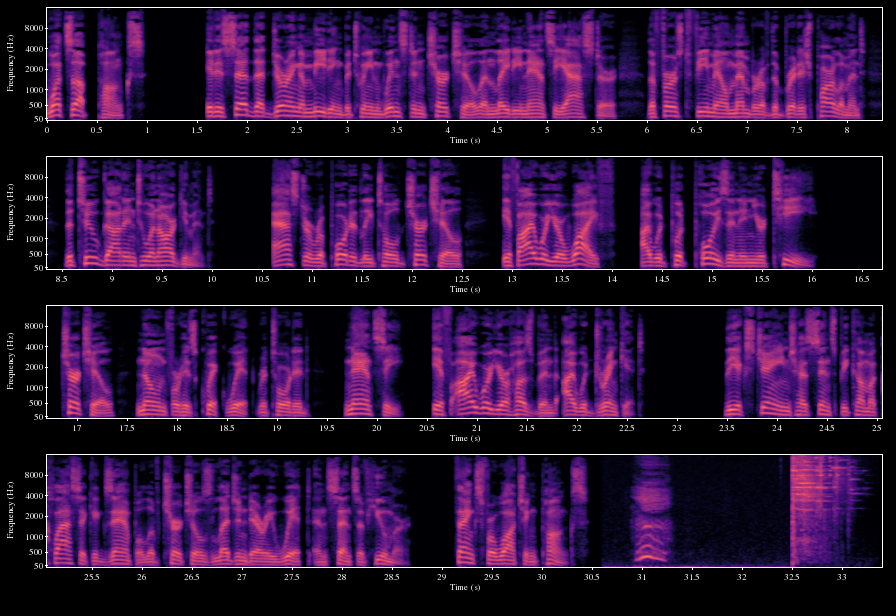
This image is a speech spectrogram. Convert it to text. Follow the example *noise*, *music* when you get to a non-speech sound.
What's up, punks? It is said that during a meeting between Winston Churchill and Lady Nancy Astor, the first female member of the British Parliament, the two got into an argument. Astor reportedly told Churchill, If I were your wife, I would put poison in your tea. Churchill, known for his quick wit, retorted, Nancy, if I were your husband, I would drink it. The exchange has since become a classic example of Churchill's legendary wit and sense of humor. Thanks for watching, punks. *gasps* *gasps* *gasps*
